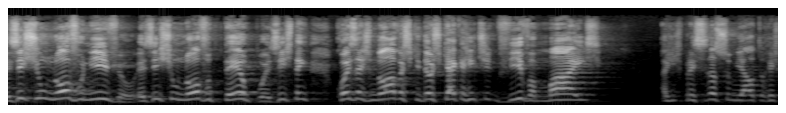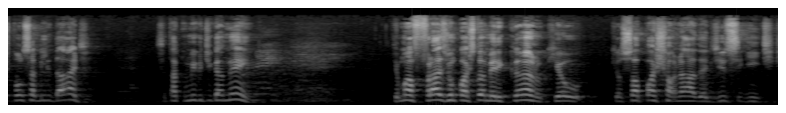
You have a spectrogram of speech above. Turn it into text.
Existe um novo nível, existe um novo tempo, existem coisas novas que Deus quer que a gente viva, mas a gente precisa assumir a autorresponsabilidade. Você está comigo? Diga amém. Tem uma frase de um pastor americano que eu, que eu sou apaixonado. Ele diz o seguinte:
